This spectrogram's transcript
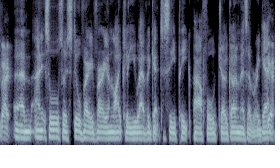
Right. Um, and it's also still very, very unlikely you ever get to see peak powerful Joe Gomez ever again. Yeah.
